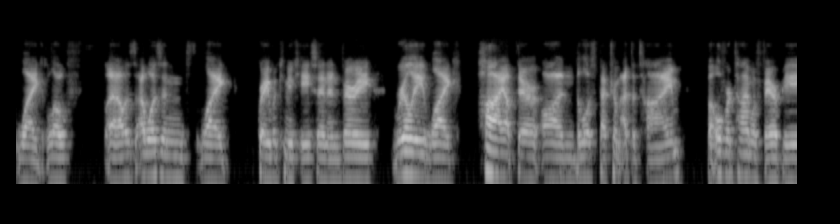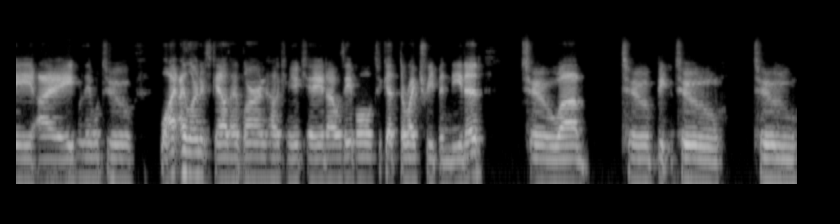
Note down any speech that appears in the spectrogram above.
like low. I was I wasn't like great with communication and very really like high up there on the low spectrum at the time. But over time with therapy, I was able to. Well, I, I learned new skills. I learned how to communicate. I was able to get the right treatment needed to um, to be to to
